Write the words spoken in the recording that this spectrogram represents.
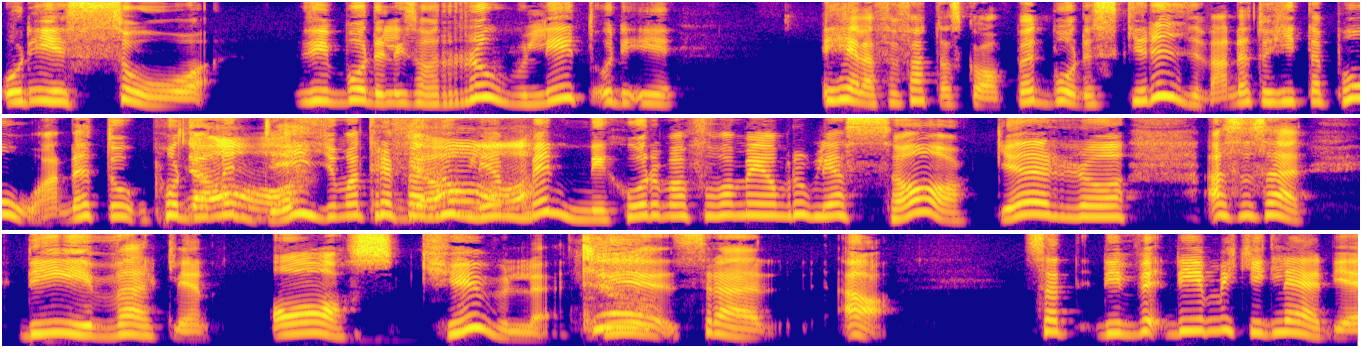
Och det är så, det är både liksom roligt och det är hela författarskapet, både skrivandet och hittapåandet och podda Ja. med dig och man träffar Ja. roliga människor och man får vara med om roliga saker och alltså så här, det är verkligen askul. Det är sådär, ja. Så att det, det är mycket glädje.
